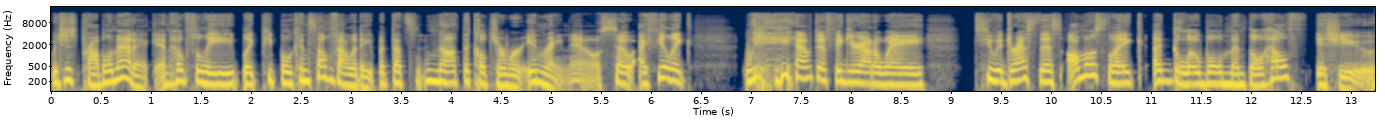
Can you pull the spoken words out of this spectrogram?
which is problematic. And hopefully, like people can self validate, but that's not the culture we're in right now. So I feel like we have to figure out a way to address this almost like a global mental health issue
